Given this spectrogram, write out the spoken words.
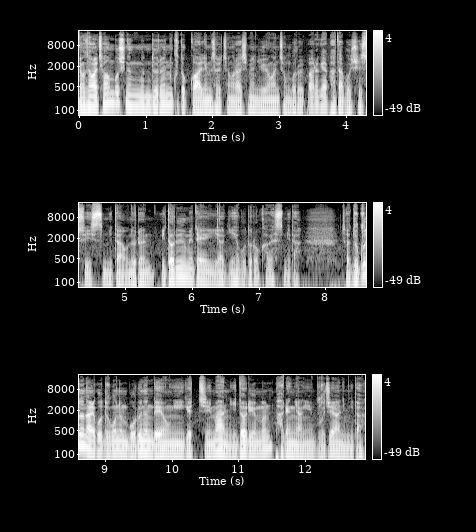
영상을 처음 보시는 분들은 구독과 알림 설정을 하시면 유용한 정보를 빠르게 받아보실 수 있습니다. 오늘은 이더리움에 대해 이야기해 보도록 하겠습니다. 자, 누구는 알고 누구는 모르는 내용이겠지만 이더리움은 발행량이 무제한입니다.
